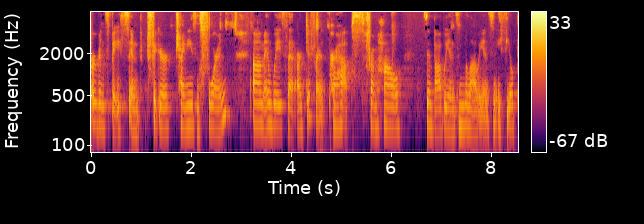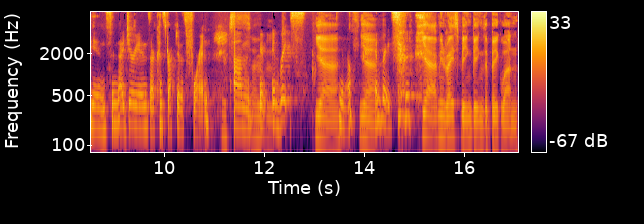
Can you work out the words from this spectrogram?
urban space and figure Chinese as foreign um, in ways that are different, perhaps, from how Zimbabweans and Malawians and Ethiopians and Nigerians are constructed as foreign um, so, race. Yeah, you know, yeah, and race. yeah, I mean, race being being the big one.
